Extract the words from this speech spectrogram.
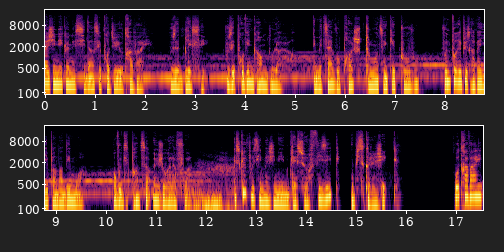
Imaginez qu'un incident s'est produit au travail. Vous êtes blessé. Vous éprouvez une grande douleur. Les médecins, vos proches, tout le monde s'inquiète pour vous. Vous ne pourrez plus travailler pendant des mois. On vous dit de prendre ça un jour à la fois. Est-ce que vous imaginez une blessure physique ou psychologique? Au travail,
